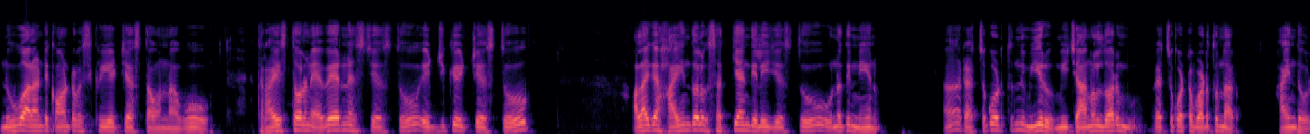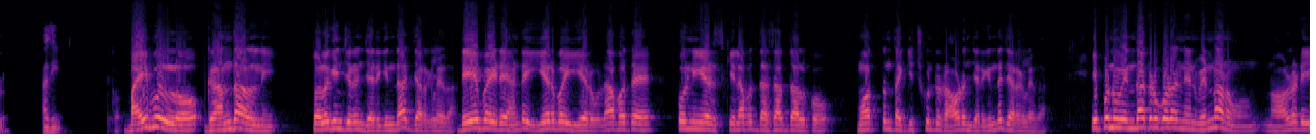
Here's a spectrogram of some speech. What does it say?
నువ్వు అలాంటి కాంట్రవర్సీ క్రియేట్ చేస్తా ఉన్నావు. క్రైస్తవులను అవేర్నెస్ చేస్తూ ఎడ్యుకేట్ చేస్తూ అలాగే హైందవులకు సత్యాన్ని తెలియజేస్తూ ఉన్నది నేను. రెచ్చగొడుతుంది మీరు. మీ ఛానల్ ద్వారా రెచ్చగొట్టబడుతున్నారు హైందవులు. అది. బైబిల్లో గ్రంథాలని తొలగించడం జరిగిందా జరగలేదా? డే బై డే అంటే ఇయర్ బై ఇయర్ లేకపోతే కొన్ని ఇయర్స్కి లేకపోతే దశాబ్దాలకో మొత్తం తగ్గించుకుంటూ రావడం జరిగిందా జరగలేదా? ఇప్పుడు నువ్వు ఇందాక కూడా నేను విన్నాను ఆల్రెడీ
